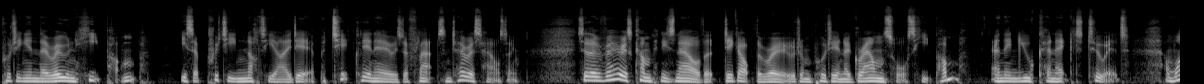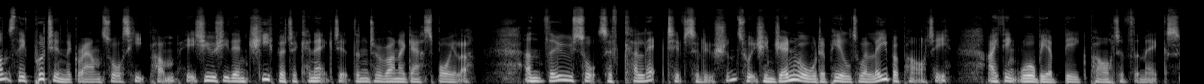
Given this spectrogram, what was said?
putting in their own heat pump is a pretty nutty idea, particularly in areas of flats and terrace housing. So there are various companies now that dig up the road and put in a ground source heat pump, and then you connect to it. And once they've put in the ground source heat pump, it's usually then cheaper to connect it than to run a gas boiler. And those sorts of collective solutions, which in general would appeal to a Labour Party, I think will be a big part of the mix.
